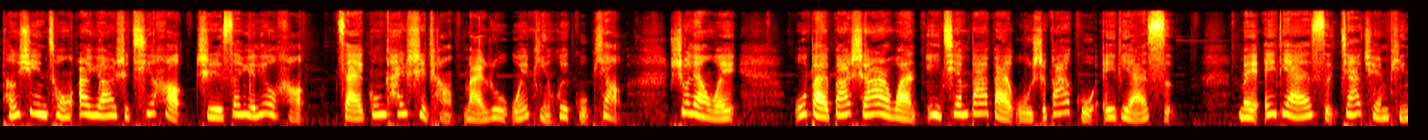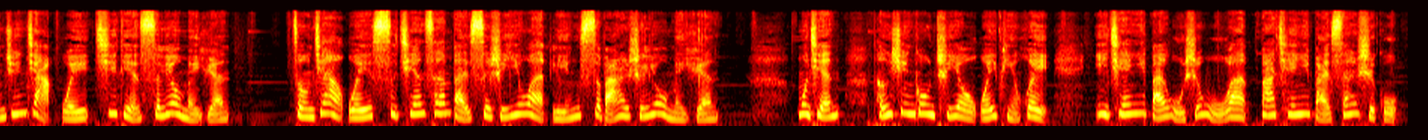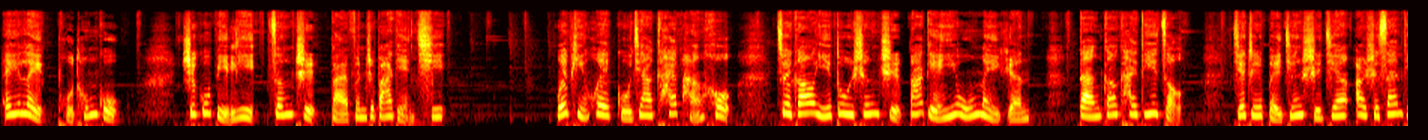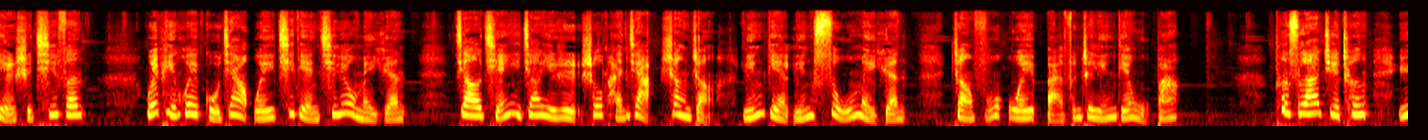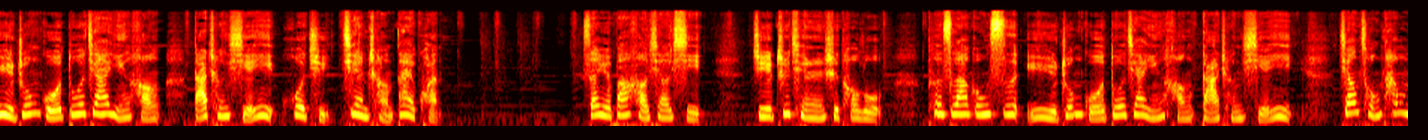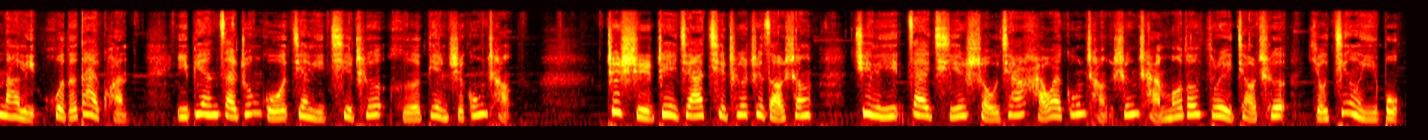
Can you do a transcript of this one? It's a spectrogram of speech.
腾讯从二月二十七号至三月六号在公开市场买入唯品会股票，数量为五百八十二万一千八百五十八股 ADS，每 ADS 加权平均价为七点四六美元。总价为四千三百四十一万零四百二十六美元。目前，腾讯共持有唯品会一千一百五十五万八千一百三十股 A 类普通股，持股比例增至百分之八点七。唯品会股价开盘后最高一度升至八点一五美元，但高开低走。截止北京时间二十三点十七分，唯品会股价为七点七六美元。较前一交易日收盘价上涨零点零四五美元，涨幅为百分之零点五八。特斯拉据称已与中国多家银行达成协议，获取建厂贷款。三月八号消息，据知情人士透露，特斯拉公司已与中国多家银行达成协议，将从他们那里获得贷款，以便在中国建立汽车和电池工厂。这使这家汽车制造商距离在其首家海外工厂生产 Model 3轿车又近了一步。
